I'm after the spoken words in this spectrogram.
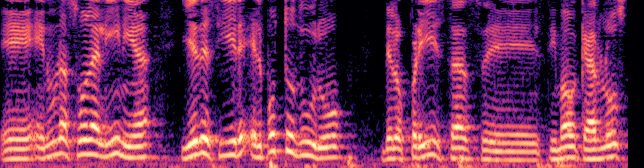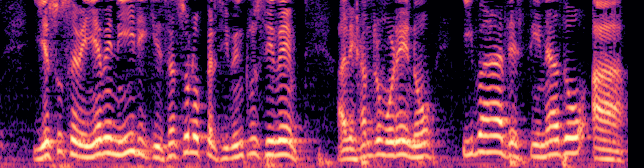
eh, en una sola línea, y es decir, el voto duro de los priistas, eh, estimado Carlos, y eso se veía venir y quizás solo percibió inclusive Alejandro Moreno, iba destinado a,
